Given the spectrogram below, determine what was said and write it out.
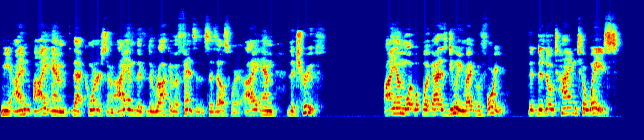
me. I'm, I am that cornerstone. I am the, the rock of offense, as it says elsewhere. I am the truth. I am what, what God is doing right before you. There's no time to waste.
